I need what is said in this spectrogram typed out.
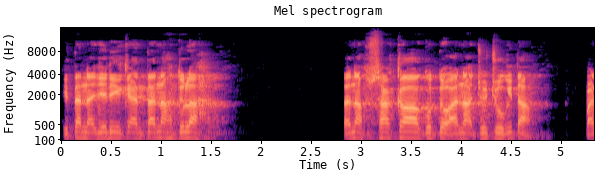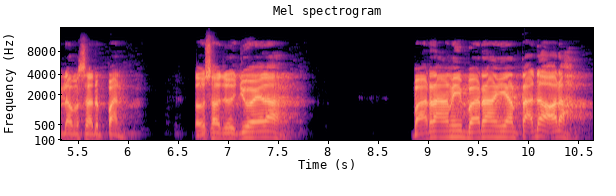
kita nak jadikan tanah itulah tanah pusaka untuk anak cucu kita pada masa depan. Tak usah jual lah. Barang ni barang yang tak ada dah.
